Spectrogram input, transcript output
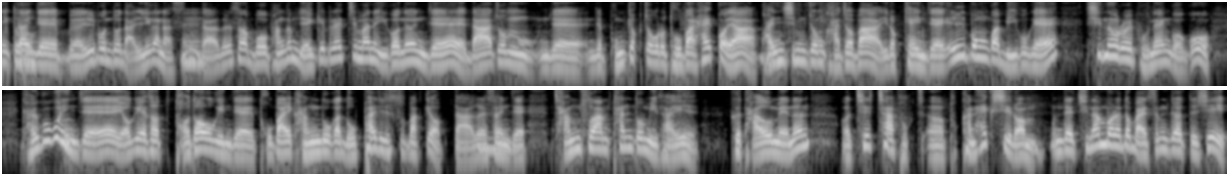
쐈으니까. 이제 일본도 난리가 네. 났습니다. 그래서 뭐 방금 얘기를 했지만 이거는 이제 나 좀 이제 이제 본격적으로 도발할 거야. 관심 좀 가져봐. 이렇게 이제 일본과 미국 에 신호를 보낸 거고 결국은 이제 여기에서 더더욱 이제 도발 강도가 높아질 수밖에 없다. 그래서 음. 이제 잠수함 탄도 미사일 그 다음에는 어, 7차 북, 어, 북한 핵실험. 근데 지난번에도 말씀드렸듯이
